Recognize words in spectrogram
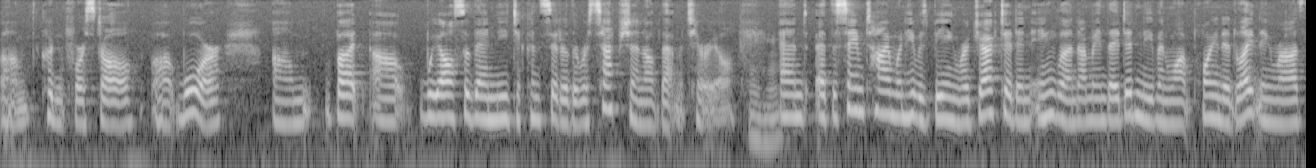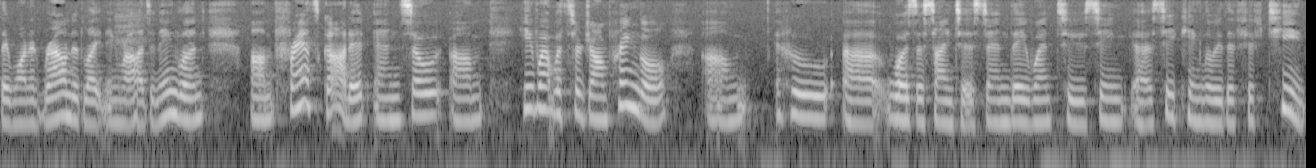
um, couldn't forestall uh, war. Um, but uh, we also then need to consider the reception of that material. Mm-hmm. And at the same time, when he was being rejected in England, I mean, they didn't even want pointed lightning rods, they wanted rounded lightning rods in England. Um, France got it, and so um, he went with Sir John Pringle um, who uh, was a scientist, and they went to see, uh, see King Louis XV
